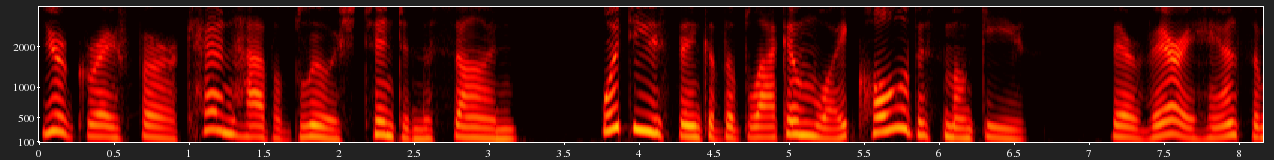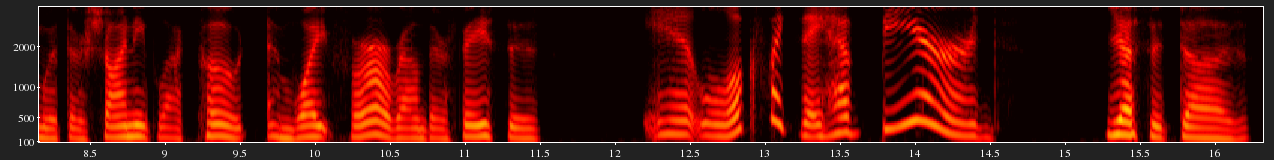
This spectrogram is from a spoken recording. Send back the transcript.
Your gray fur can have a bluish tint in the sun. What do you think of the black and white colobus monkeys? They're very handsome with their shiny black coat and white fur around their faces. It looks like they have beards. Yes, it does.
